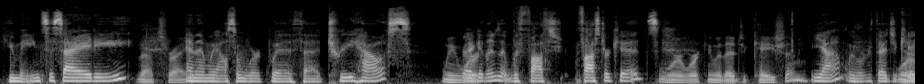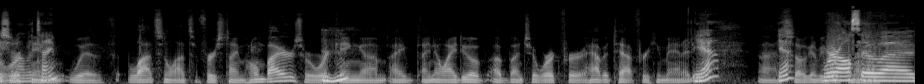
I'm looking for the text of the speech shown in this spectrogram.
Humane Society. That's right. And then we also work with uh, Treehouse We work- regularly with foster, foster kids. We're working with education. Yeah, we work with We're education all the time. Mm-hmm. with lots and lots of first-time home buyers. We're working. Um, I I know I do a, a bunch of work for Habitat for Humanity. Yeah. Uh, Yeah, So be we're also uh,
